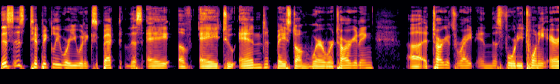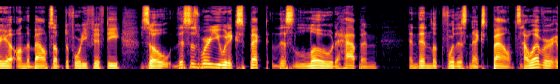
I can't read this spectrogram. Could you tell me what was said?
This is typically where you would expect this A of A to end based on where we're targeting. Uh, it targets right in this 40-20 area on the bounce up to 40-50. So this is where you would expect this low to happen and then look for this next bounce. However,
